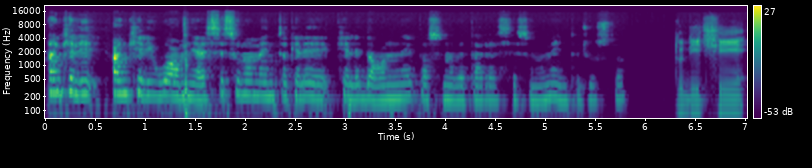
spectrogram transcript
Anche gli, anche gli uomini allo stesso momento che le, che le donne possono votare allo stesso momento, giusto? tu dici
